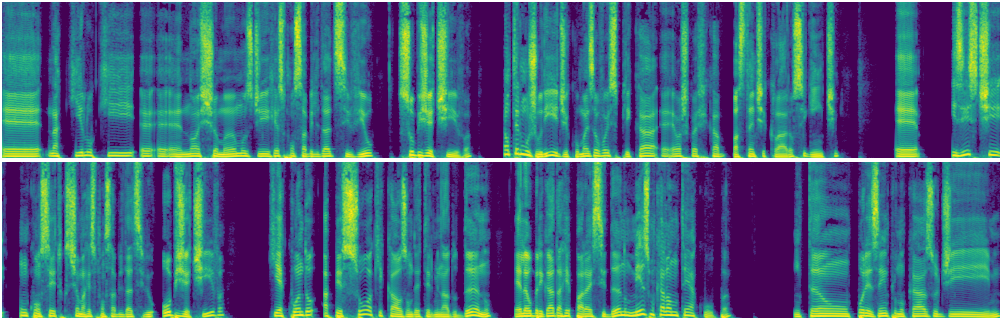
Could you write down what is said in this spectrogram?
é, naquilo que é, é, nós chamamos de responsabilidade civil subjetiva. É um termo jurídico, mas eu vou explicar, é, eu acho que vai ficar bastante claro. É o seguinte: é, existe um conceito que se chama responsabilidade civil objetiva, que é quando a pessoa que causa um determinado dano ela é obrigada a reparar esse dano, mesmo que ela não tenha culpa. Então, por exemplo, no caso de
